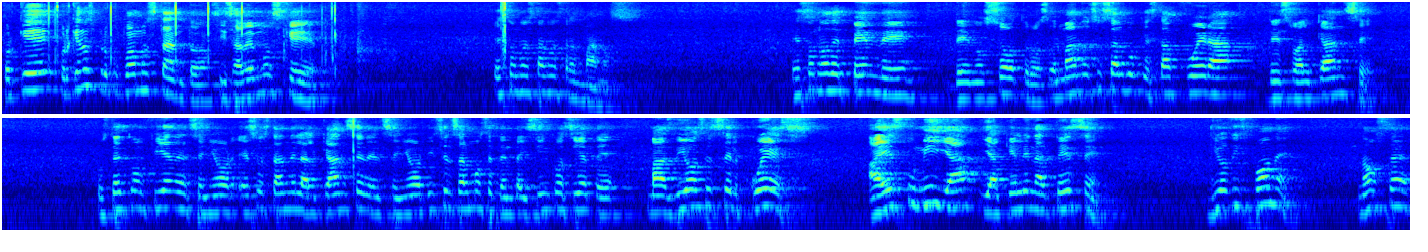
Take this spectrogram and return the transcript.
¿Por qué, ¿Por qué nos preocupamos tanto si sabemos que esto no está en nuestras manos? Eso no depende de nosotros. Hermano, eso es algo que está fuera de su alcance. Usted confía en el Señor, eso está en el alcance del Señor. Dice el Salmo 75, 7, mas Dios es el juez, a este humilla y a aquel enaltece. Dios dispone, no usted.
